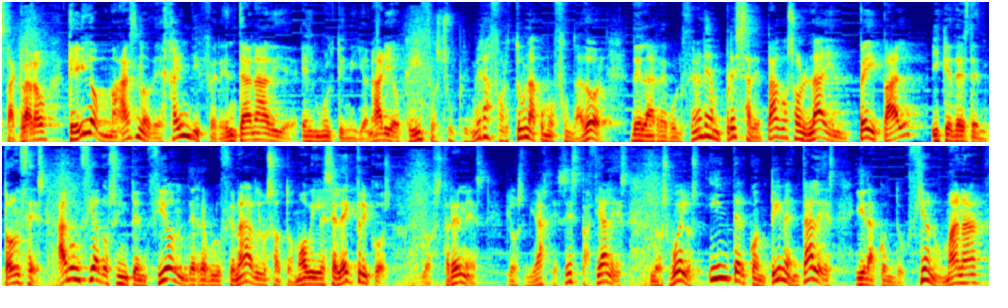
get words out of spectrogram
Está claro que Elon Musk no deja indiferente a nadie. El multimillonario que hizo su primera fortuna como fundador de la revolucionaria empresa de pagos online PayPal y que desde entonces ha anunciado su intención de revolucionar los automóviles eléctricos, los trenes, los viajes espaciales, los vuelos intercontinentales y la conducción humana,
